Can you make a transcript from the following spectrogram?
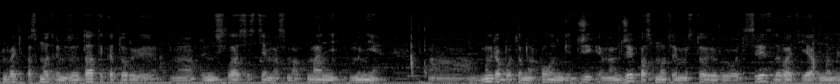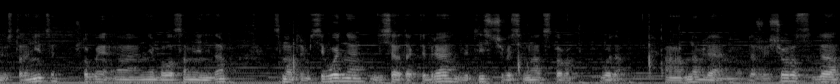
Давайте посмотрим результаты, которые принесла система Smart Money мне. Мы работаем на холдинге GMMG, посмотрим историю вывода средств. Давайте я обновлю страницы, чтобы не было сомнений. Да? Смотрим сегодня, 10 октября 2018 года. Обновляем даже еще раз для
